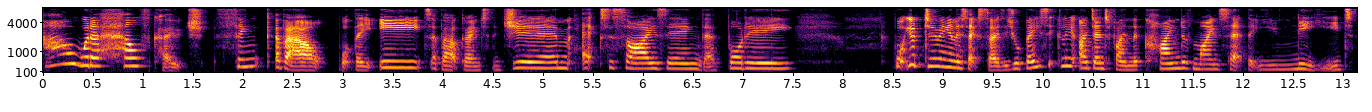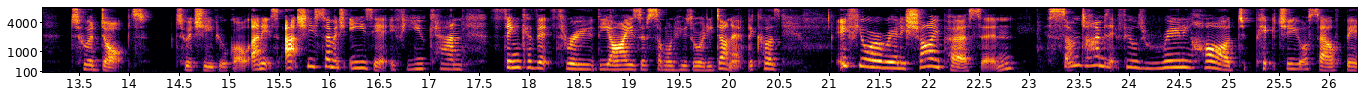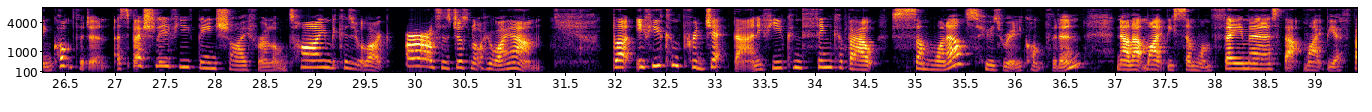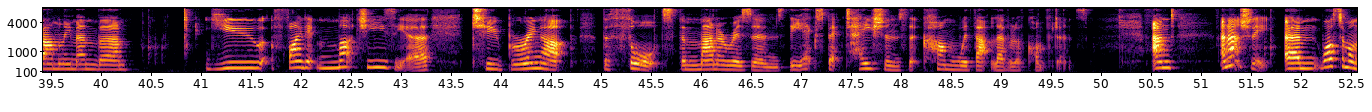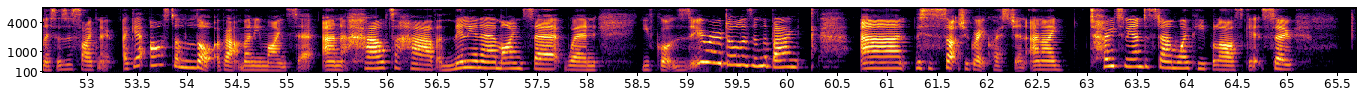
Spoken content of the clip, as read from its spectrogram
how would a health coach think about what they eat, about going to the gym, exercising, their body? What you're doing in this exercise is you're basically identifying the kind of mindset that you need to adopt to achieve your goal. And it's actually so much easier if you can think of it through the eyes of someone who's already done it. Because if you're a really shy person, sometimes it feels really hard to picture yourself being confident, especially if you've been shy for a long time because you're like, ah, this is just not who I am. But if you can project that and if you can think about someone else who's really confident, now that might be someone famous, that might be a family member, you find it much easier to bring up the thoughts, the mannerisms, the expectations that come with that level of confidence. And and actually, um, whilst I'm on this, as a side note, I get asked a lot about money mindset and how to have a millionaire mindset when you've got zero dollars in the bank. And this is such a great question, and I totally understand why people ask it. So,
